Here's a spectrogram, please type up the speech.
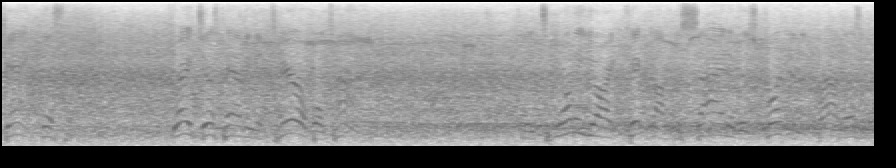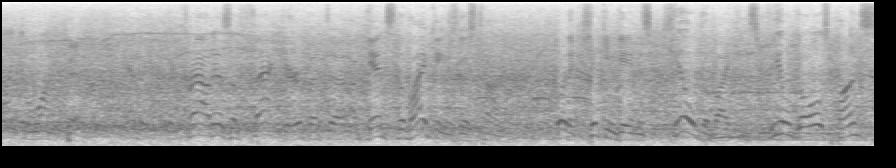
shanked this one. Greg just having a terrible time. A 20-yard kick off the side of his foot, and the crowd doesn't like it one bit. And the, the crowd is a factor, but uh, against the Vikings this time. Boy, the kicking game has killed the Vikings. Field goals, punts.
